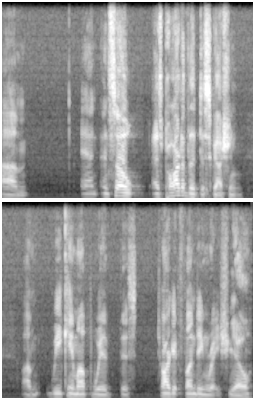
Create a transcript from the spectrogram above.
Um, and, and so as part of the discussion, um, we came up with this target funding ratio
